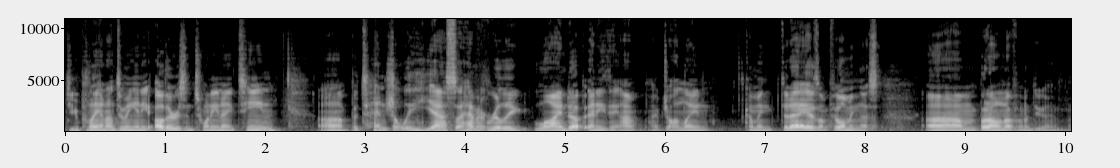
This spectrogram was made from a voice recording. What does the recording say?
Do you plan on doing any others in 2019? Uh, potentially, yes. I haven't really lined up anything. I have John Lane coming today as I'm filming this, um, but I don't know if I'm gonna do him.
